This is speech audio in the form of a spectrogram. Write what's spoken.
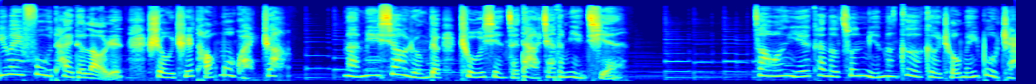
一位富态的老人手持桃木拐杖，满面笑容的出现在大家的面前。灶王爷看到村民们个个愁眉不展，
